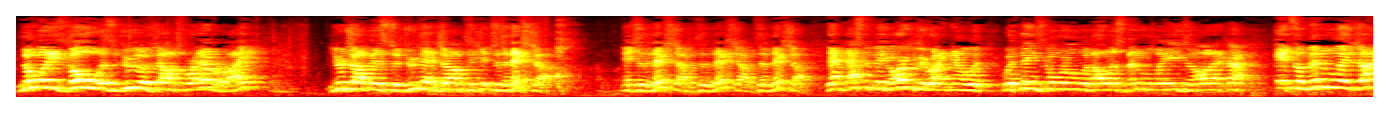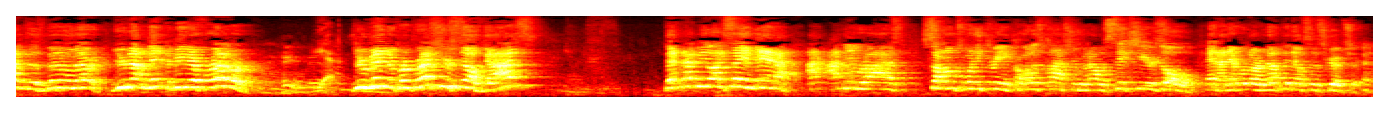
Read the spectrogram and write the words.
Nobody's goal is to do those jobs forever, right? Your job is to do that job to get to the next job. And to the next job, and to the next job, and to the next job. That, that's the big argument right now with, with things going on with all this minimum wage and all that crap. It's a minimum wage job because it's minimum ever. You're not meant to be there forever. Yeah. You're meant to progress yourself, guys. That, that'd be like saying, man, I, I, I memorized Psalm 23 in Carla's classroom when I was six years old, and I never learned nothing else in Scripture.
